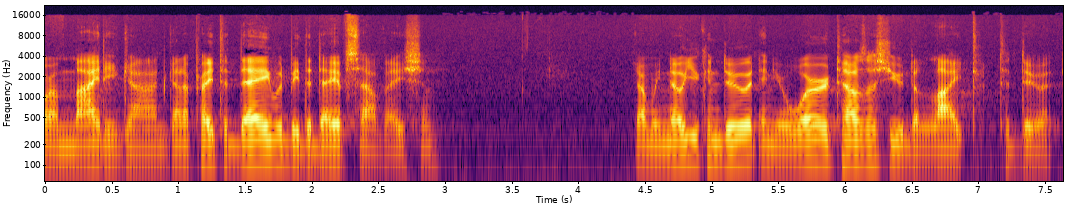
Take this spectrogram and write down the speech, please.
or a mighty God. God, I pray today would be the day of salvation. God, we know you can do it, and your word tells us you delight to do it.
